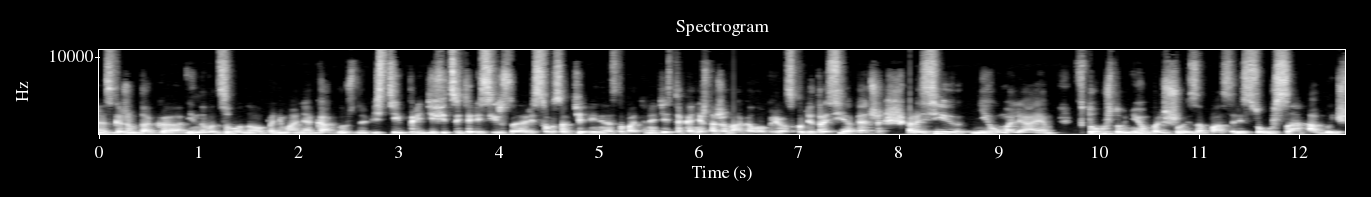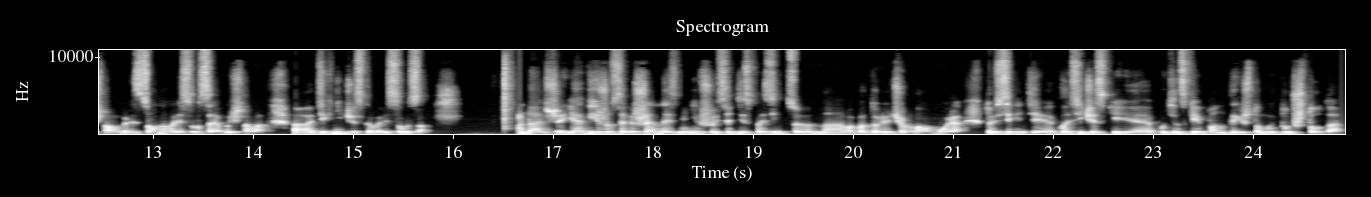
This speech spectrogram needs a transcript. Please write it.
Э, скажем так, э, инновационного понимания, как нужно вести при дефиците ресурсов, те или иные наступательные действия, конечно же, на голову превосходит Россию. Опять же, Россию не умоляем в том, что у нее большой запас ресурса, обычного мобилизационного ресурса и обычного э, технического ресурса. Дальше. Я вижу совершенно изменившуюся диспозицию на, в акватории Черного моря. То есть все эти классические путинские понты, что мы тут что-то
